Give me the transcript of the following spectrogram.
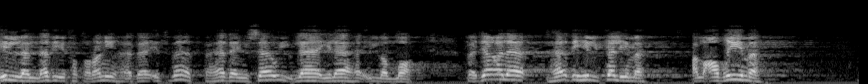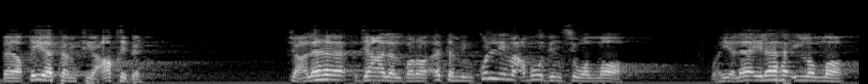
إلا الذي فطرني هذا إثبات فهذا يساوي لا إله إلا الله. فجعل هذه الكلمة العظيمة باقية في عقبه. جعلها جعل البراءة من كل معبود سوى الله وهي لا إله إلا الله.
